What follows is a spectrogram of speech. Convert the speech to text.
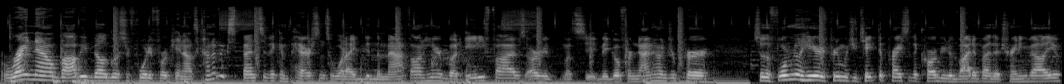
Right now, Bobby Bell goes for 44K. Now, it's kind of expensive in comparison to what I did the math on here, but 85s are, let's see, they go for 900 per. So the formula here is pretty much you take the price of the card, you divide it by their training value.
